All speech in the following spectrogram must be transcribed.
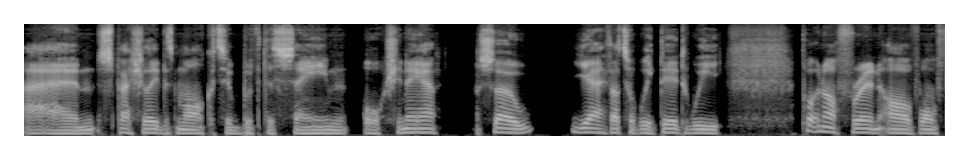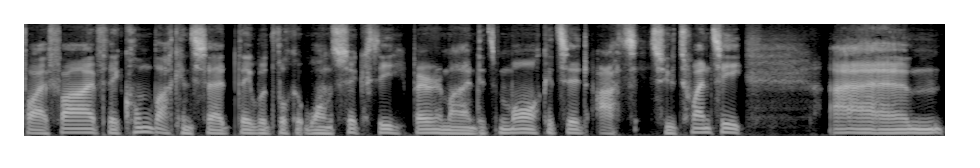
Um, especially if it's marketed with the same auctioneer. So yeah, that's what we did. We put an offer in of 155. They come back and said they would look at 160. Bear in mind, it's marketed at 220. Um,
